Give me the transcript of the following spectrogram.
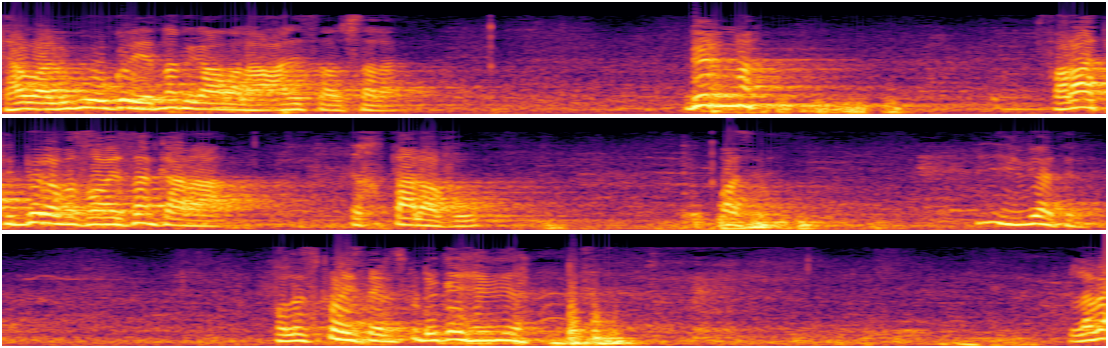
Taa waa lagu ogolaya nabigaaba lahaa alayh salatu asalaam birna faraati bira ma samaysan karaa? Tiri bal isku haystaan isku dhegan yihiin miya laba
